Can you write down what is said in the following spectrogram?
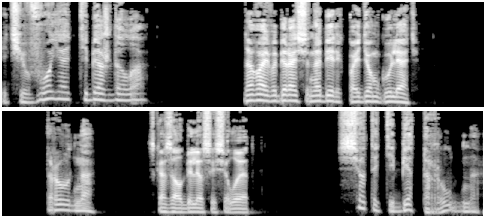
И чего я от тебя ждала? Давай, выбирайся на берег, пойдем гулять. Трудно, — сказал белесый силуэт. Все-то тебе трудно,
